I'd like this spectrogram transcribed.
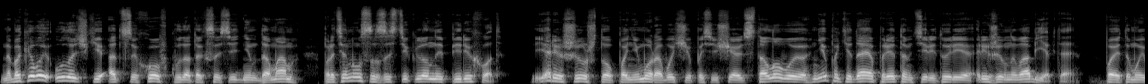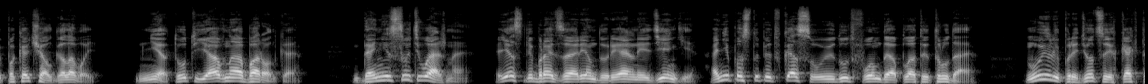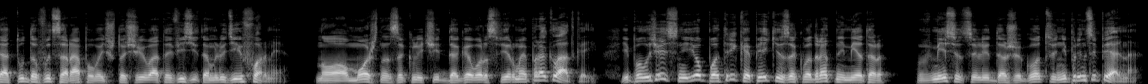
На боковой улочке от цехов куда-то к соседним домам протянулся застекленный переход, я решил, что по нему рабочие посещают столовую, не покидая при этом территории режимного объекта. Поэтому и покачал головой. Нет, тут явно оборонка. Да не суть важно. Если брать за аренду реальные деньги, они поступят в кассу и уйдут в фонды оплаты труда. Ну или придется их как-то оттуда выцарапывать, что чревато визитом людей в форме. Но можно заключить договор с фирмой-прокладкой и получать с нее по 3 копейки за квадратный метр. В месяц или даже год не принципиально.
